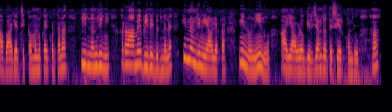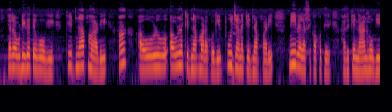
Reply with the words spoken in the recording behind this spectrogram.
ಆ ಭಾಗ್ಯ ಚಿಕ್ಕಮ್ಮನ ಕೈ ಕೊಡ್ತಾನ. ಈ ನಂದಿನಿ, ರಾಮೇ ಬೀದಿಗೆ ಬಿದ್ಮೇಲೆ ಈ ನಂದಿನಿ ಯಾವ ಲೆಕ್ಕ? ಇನ್ನು ನೀನು ಆ ಯಾವಳೋ ಗಿರ್ಜಾನ್ ಜೊತೆ ಸೇರಿಕೊಂಡು, ಹಾಂ ರೌಡಿಗತೆ ಹೋಗಿ ಕಿಡ್ನಾಪ್ ಮಾಡಿ, ಹಾಂ, ಅವಳು, ಅವಳನ್ನ ಕಿಡ್ನಾಪ್ ಮಾಡೋಕ್ಕೋಗಿ ಪೂಜಾನ ಕಿಡ್ನಾಪ್ ಮಾಡಿ, ನೀವೆಲ್ಲ ಸಿಕ್ಕಾಕೋತೀರಿ. ಅದಕ್ಕೆ ನಾನು ಹೋಗಿ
